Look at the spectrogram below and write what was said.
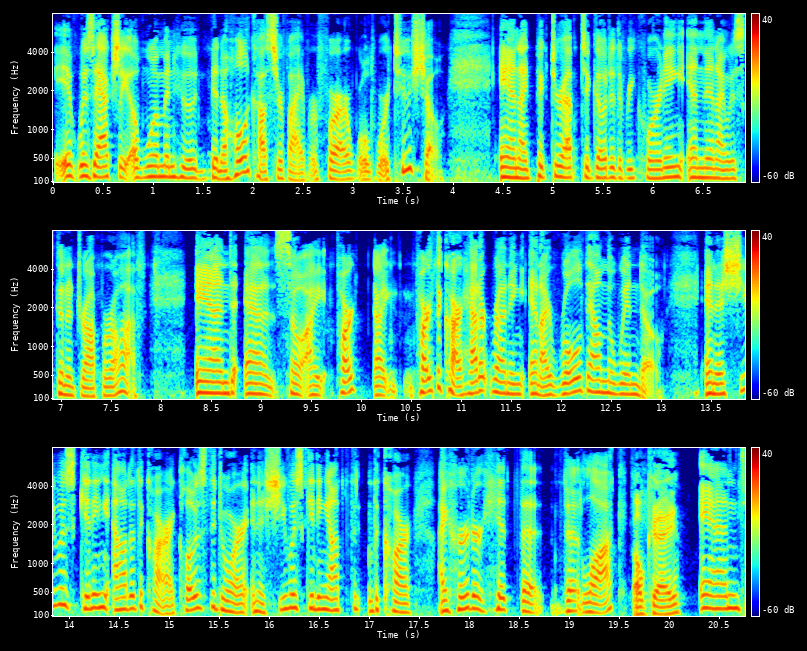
it was actually a woman who had been a Holocaust survivor for our World War II show. And I picked her up to go to the recording and then I was going to drop her off. And uh, so I parked I parked the car had it running and I rolled down the window. And as she was getting out of the car I closed the door and as she was getting out the, the car I heard her hit the the lock. Okay. And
